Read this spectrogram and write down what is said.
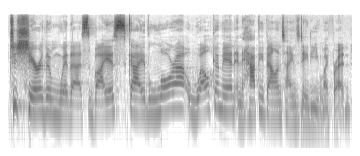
to share them with us via Skype. Laura, welcome in and happy Valentine's Day to you, my friend.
